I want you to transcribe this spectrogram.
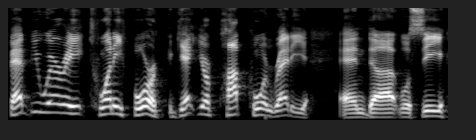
February 24th. Get your popcorn ready and uh, we'll see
